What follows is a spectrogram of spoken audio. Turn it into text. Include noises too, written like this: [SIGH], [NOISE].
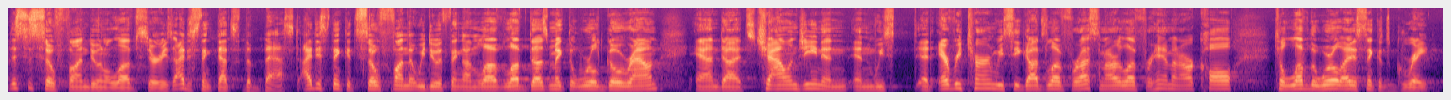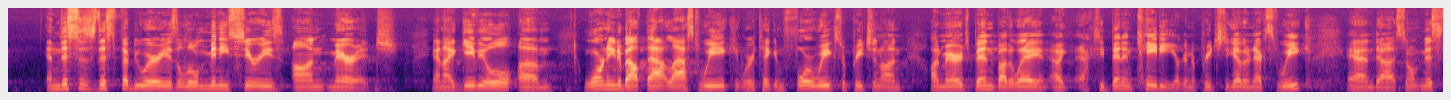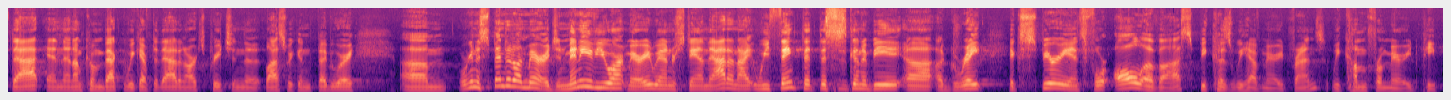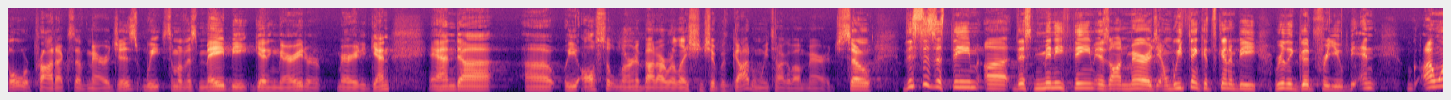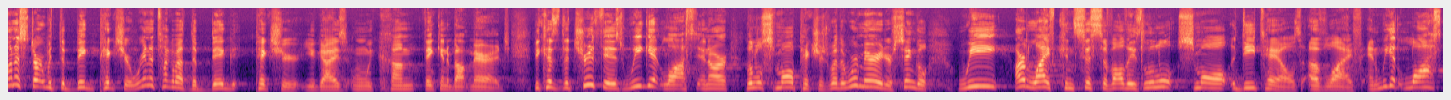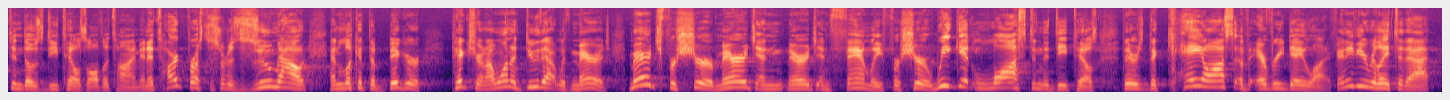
This is so fun doing a love series. I just think that's the best. I just think it's so fun that we do a thing on love. Love does make the world go round, and uh, it's challenging. And, and we, at every turn, we see God's love for us and our love for Him and our call to love the world. I just think it's great. And this is this February is a little mini series on marriage. And I gave you a little um, warning about that last week. We're taking four weeks. We're preaching on, on marriage. Ben, by the way, and uh, actually, Ben and Katie are going to preach together next week. And uh, so don't miss that. And then I'm coming back the week after that, and Art's preaching the last week in February. Um, we're going to spend it on marriage. And many of you aren't married. We understand that. And I, we think that this is going to be uh, a great experience for all of us because we have married friends. We come from married people. We're products of marriages. We, some of us may be getting married or married again. And uh, uh, we also learn about our relationship with God when we talk about marriage. So, this is a theme, uh, this mini theme is on marriage, and we think it's going to be really good for you. And I want to start with the big picture. We're going to talk about the big picture, you guys, when we come thinking about marriage. Because the truth is, we get lost in our little small pictures. Whether we're married or single, we, our life consists of all these little small details of life, and we get lost in those details all the time. And it's hard for us to sort of zoom out and look at the bigger picture. And I want to do that with marriage. Marriage for sure, marriage and marriage and family for sure. We get lost in the details. There's the chaos of everyday life. Any of you relate to that?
